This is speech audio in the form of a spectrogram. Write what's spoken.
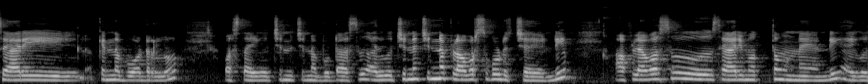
శారీ కింద బోర్డర్లో వస్తాయి. చిన్న చిన్న బుటాస్. అదిగో చిన్న చిన్న ఫ్లవర్స్ కూడా వచ్చాయండి. ఆ ఫ్లవర్స్ శారీ మొత్తం ఉన్నాయండి. అదిగో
